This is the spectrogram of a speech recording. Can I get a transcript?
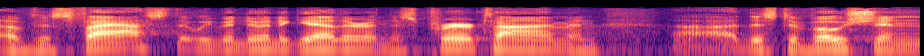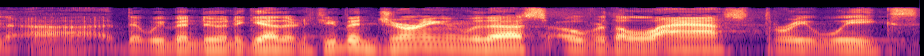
of this fast that we've been doing together and this prayer time and uh, this devotion uh, that we've been doing together. And if you've been journeying with us over the last three weeks,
